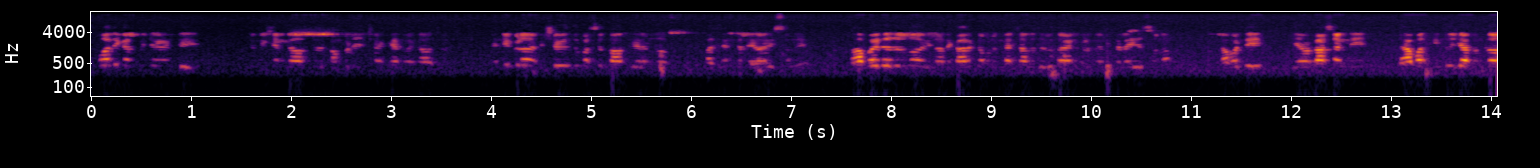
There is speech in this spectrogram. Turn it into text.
ఉపాధి కల్పించేటువంటి మిషన్ కావచ్చు కంప్యూటర్ శిక్షణ కేంద్రం కావచ్చు అన్ని కూడా విశ్వ పరిషత్ ఆధ్వర్యంలో భద్రంగా నిర్వహిస్తుంది. రాబోయే రోజుల్లో ఇలాంటి కార్యక్రమాలు ఇంకా చాలా జరుగుతాయని కూడా మేము తెలియజేస్తున్నాం. కాబట్టి ఈ అవకాశాన్ని యావత్ హిందూ జాతంలో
